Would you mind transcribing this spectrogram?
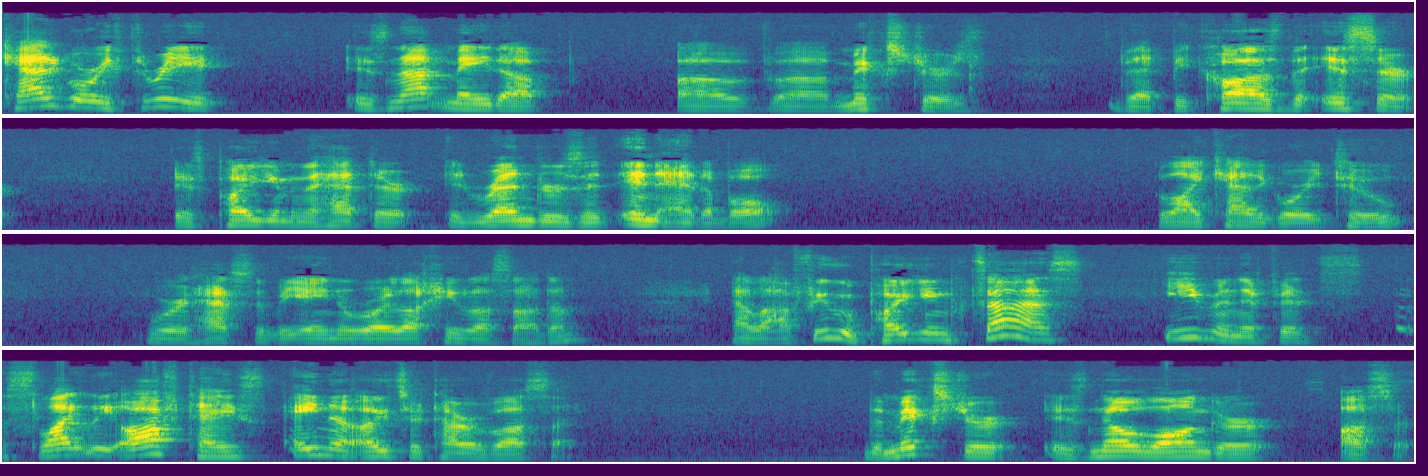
Category 3 is not made up of uh, mixtures that because the Isser is pagim in the heter, it renders it inedible, like category 2, where it has to be ein roy lachilas adam. Ela afilu pagim ktsas, even if it's slightly off taste, eina oitzer taravasai. The mixture is no longer usser.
